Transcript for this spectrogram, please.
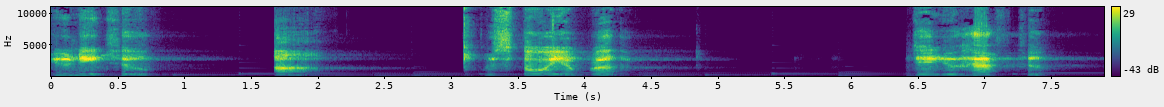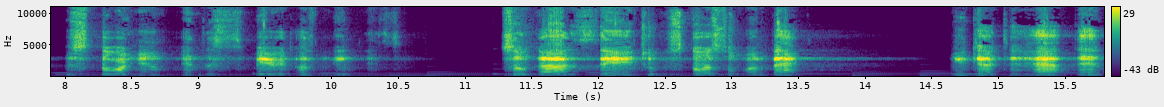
you need to um, restore your brother. Then you have to restore him in the spirit of. So God is saying to restore someone back, you got to have that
